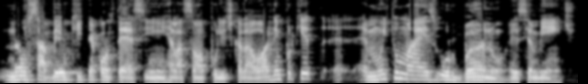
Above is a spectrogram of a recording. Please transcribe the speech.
não saber o que, que acontece em relação à política da ordem, porque é muito mais urbano esse ambiente.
